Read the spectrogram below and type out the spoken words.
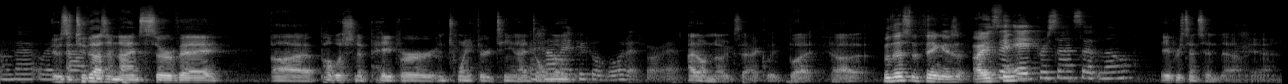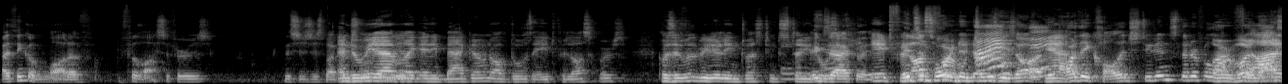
on that? Like It was a um, 2009 survey uh, published in a paper in 2013. I And don't how know. How many people voted for it? I don't know exactly, but uh, But that's the thing is, I Is think it eight percent said no? eight percent said no. Yeah. I think a lot of philosophers. This is just my. And do personal we have like any background of those eight philosophers? Because it will be really interesting to study those Exactly. eight It's philosophers. important to know who these are. Yeah. Are they college students that are philo- Or what are they?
